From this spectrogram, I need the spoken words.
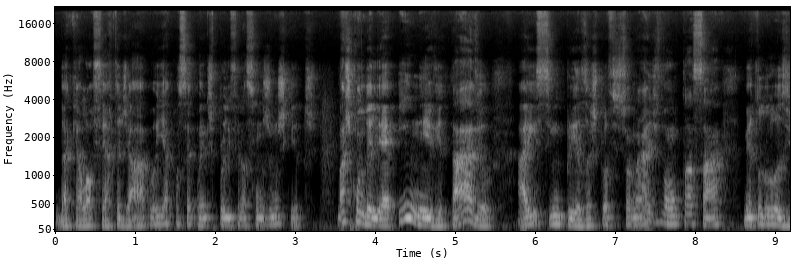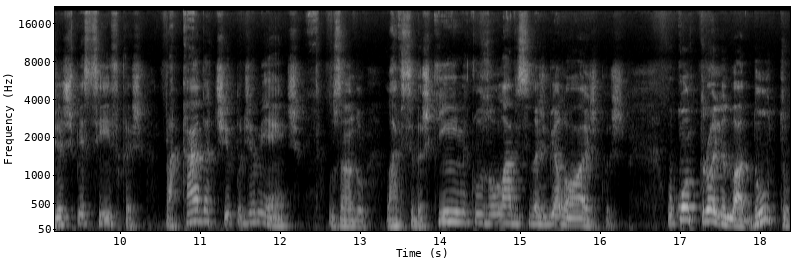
daquela oferta de água e a consequente proliferação dos mosquitos. Mas quando ele é inevitável, aí sim empresas profissionais vão traçar metodologias específicas para cada tipo de ambiente, usando larvicidas químicos ou larvicidas biológicos. O controle do adulto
